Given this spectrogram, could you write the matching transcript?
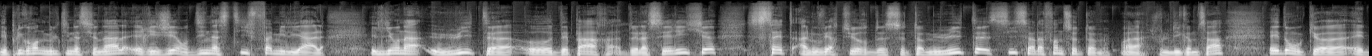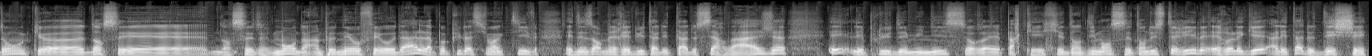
des plus grandes multinationales érigées en dynastie familiale. Il y en a huit euh, au départ de la série, sept à l'ouverture de ce tome 8, six à la fin de ce tome. Voilà, je vous le dis comme ça. Et donc, euh, et donc euh, dans, ces, ce monde un peu néo-féodal, la population active est désormais réduite à l'état de servage et les plus démunis seraient parqués dans d'immenses étendues stériles et relégués à l'état de déchets.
